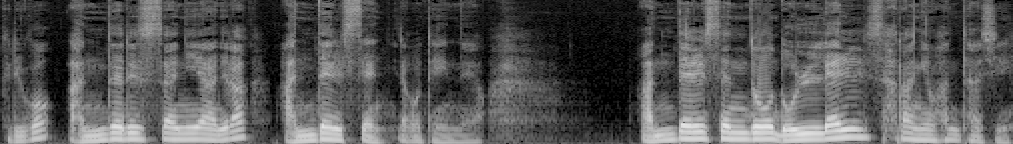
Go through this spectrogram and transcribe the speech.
그리고 안데르센이 아니라 안델센이라고 돼 있네요. 안델센도 놀렐 사랑의 환타지.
